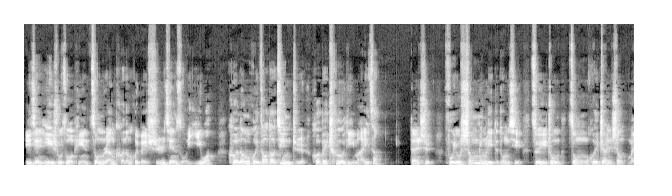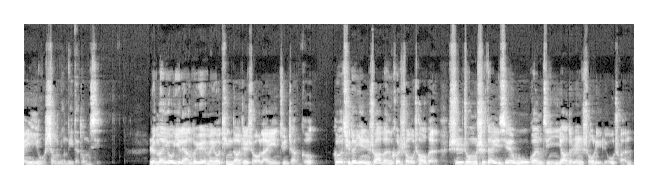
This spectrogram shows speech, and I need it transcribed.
一件艺术作品纵然可能会被时间所遗忘，可能会遭到禁止和被彻底埋葬。但是，富有生命力的东西最终总会战胜没有生命力的东西。人们有一两个月没有听到这首莱茵军战歌，歌曲的印刷本和手抄本始终是在一些无关紧要的人手里流传。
